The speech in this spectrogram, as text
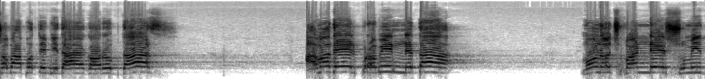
সভাপতি বিধায়ক অরূপ দাস, আমাদের প্রবীণ নেতা মনোজ পান্ডে সুমিত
